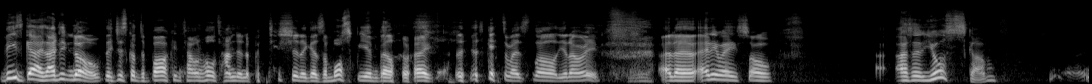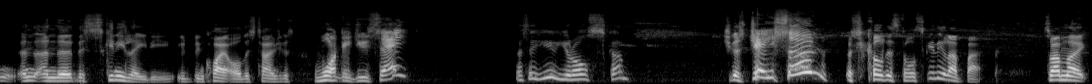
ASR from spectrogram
these guys, I didn't know, they just got to Barking Town Hall handing a petition against a mosque being built, right? just get to my stall, you know what I mean? And uh, anyway, so I said, you're scum. And and the, the skinny lady who'd been quiet all this time, she goes, what did you say? I said, you, you're all scum. She goes, Jason! And she called this tall skinny lad back. So I'm like,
